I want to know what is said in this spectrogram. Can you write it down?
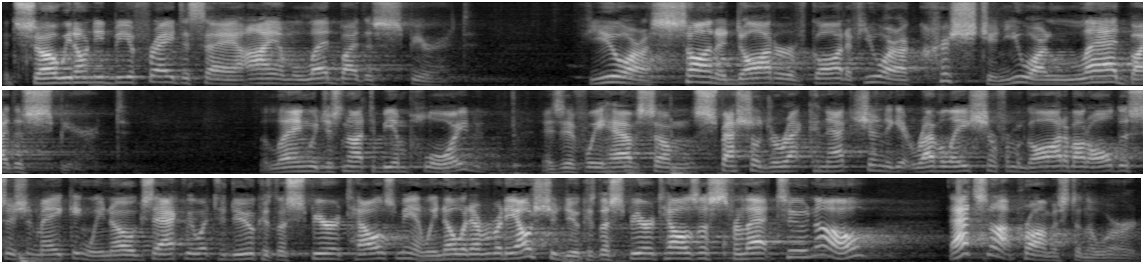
And so we don't need to be afraid to say, I am led by the Spirit. If you are a son, a daughter of God, if you are a Christian, you are led by the Spirit. The language is not to be employed as if we have some special direct connection to get revelation from God about all decision making. We know exactly what to do because the Spirit tells me, and we know what everybody else should do because the Spirit tells us for that too. No, that's not promised in the Word.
